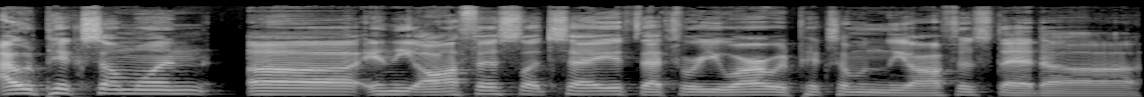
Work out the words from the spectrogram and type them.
I would pick someone uh, in the office, let's say, if that's where you are. I would pick someone in the office that uh,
